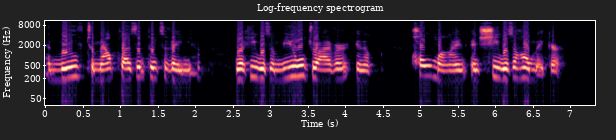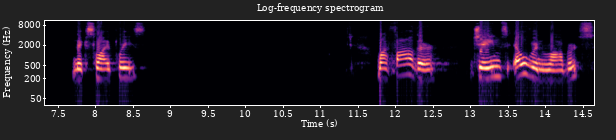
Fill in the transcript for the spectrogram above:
and moved to Mount Pleasant, Pennsylvania, where he was a mule driver in a coal mine and she was a homemaker. Next slide, please. My father, James Elvin Roberts,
